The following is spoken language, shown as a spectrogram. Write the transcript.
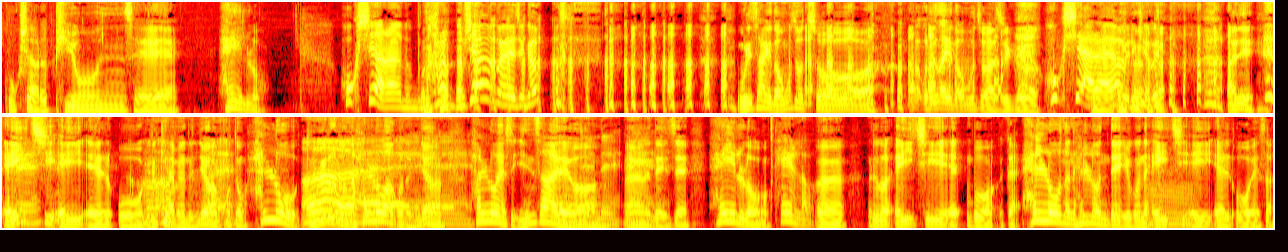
그 혹시 알아? 비욘세의 헤일로. 혹시 알아요? 뭐 사람 무시하는 거예요 지금? 우리 사이 너무 좋죠. 우리 사이 너무 좋아 지금. 혹시 알아요? 이렇게 하면 아니 H A L O 이렇게 하면은요 보통 할로 독일어로는 아, 할로 하거든요. 네. 할로에서 인사해요. 네, 네, 예, 네. 근데 이제 Halo. Halo. 예, 그리고 H 뭐 그러니까 Halo는 Halo인데 이거는 H A L O에서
